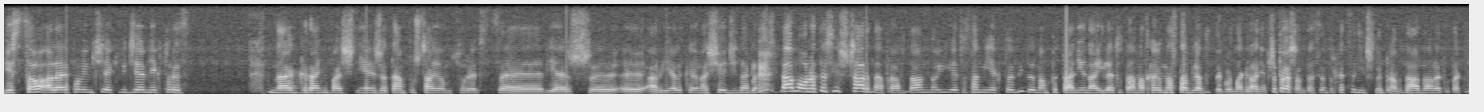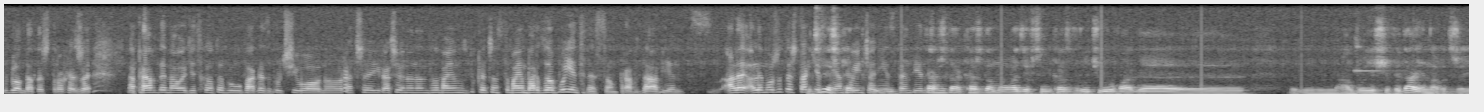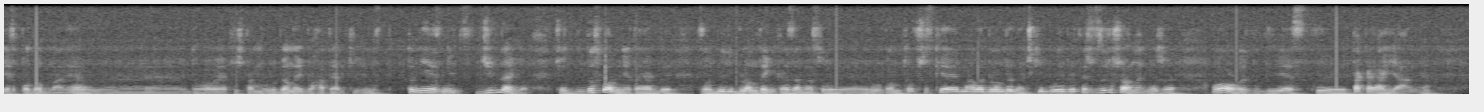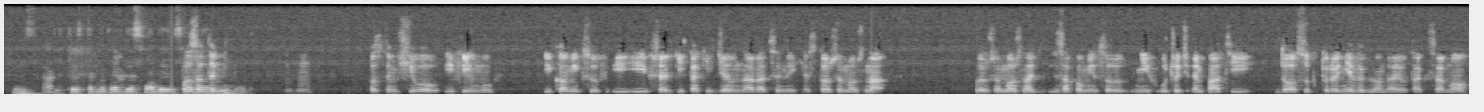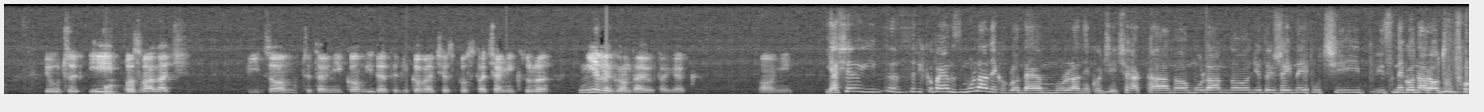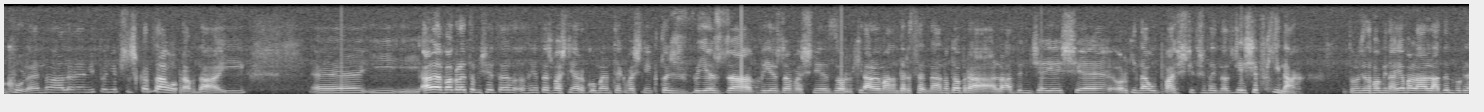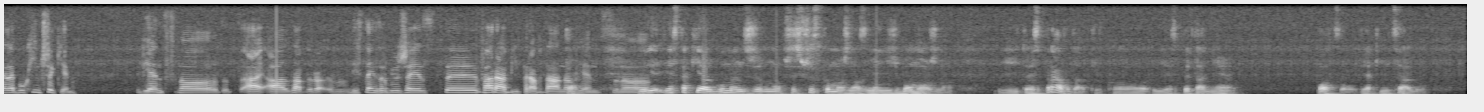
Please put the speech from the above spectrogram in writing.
Wiesz co, ale powiem Ci, jak widziałem niektóre nagrań właśnie, że tam puszczają córeczce, wiesz, y, y, Arielkę, ona siedzi nagle, mamo, ona też jest czarna, prawda? No i ja czasami jak to widzę, mam pytanie, na ile to ta matka ją nastawiła do tego nagrania. Przepraszam, teraz jestem trochę cyniczny, prawda? No ale to tak wygląda też trochę, że naprawdę małe dziecko na to by uwagę zwróciło, no raczej, raczej no, to mają, zwykle często mają bardzo obojętne są, prawda? Więc, ale, ale może też tak Znaczy, nie mam pojęcia, nie jestem, więc... Każda, każda mała dziewczynka zwróci uwagę, e, albo jej się wydaje nawet, że jest podobna, nie? E, Do jakiejś tam ulubionej bohaterki, więc to nie jest nic dziwnego. Czy dosłownie, tak jakby zrobili blondynkę zamiast e, rudą, to wszystkie małe blondyneczki byłyby też wzruszone, nie? Że o, jest e, taka jak ja, nie? Więc Tak. to jest tak naprawdę słaby, słaby Poza tym- argument. Mhm. Poza tym siłą i filmów, i komiksów, i, i wszelkich takich dzieł narracyjnych jest to, że można, że można za pomocą nich uczyć empatii do osób, które nie wyglądają tak samo i, uczy, i pozwalać widzom, czytelnikom identyfikować się z postaciami, które nie wyglądają tak jak oni. Ja się identyfikowałem z Mulan, jak oglądałem Mulan jako dzieciak, a no Mulan no, nie dość, że innej płci i z innego narodu w ogóle, no ale mi to nie przeszkadzało, prawda? I, e, i, i, ale w ogóle to mi się te, też właśnie argument, jak właśnie ktoś wyjeżdża, wyjeżdża właśnie z oryginałem Andersena, no dobra, Aladdin dzieje się, oryginał paści, dzieje się w Chinach. To ludzie zapominają, ale Aladdin w oryginale był Chińczykiem. Więc no, a, a Disney zrobił, że jest y, w Arabii, prawda? No Tak. więc no... No, je- jest taki argument, że no przecież wszystko można zmienić, bo można. I to jest prawda, tylko jest pytanie, po co, w jakim celu?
